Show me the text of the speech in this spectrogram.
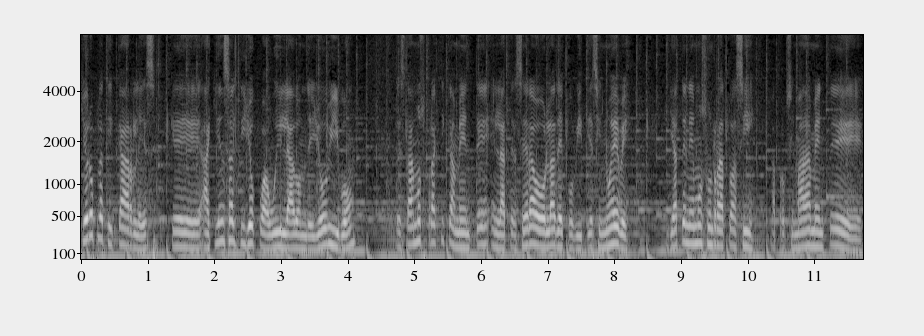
Quiero platicarles que aquí en Saltillo, Coahuila, donde yo vivo, estamos prácticamente en la tercera ola de COVID-19. Ya tenemos un rato así, aproximadamente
